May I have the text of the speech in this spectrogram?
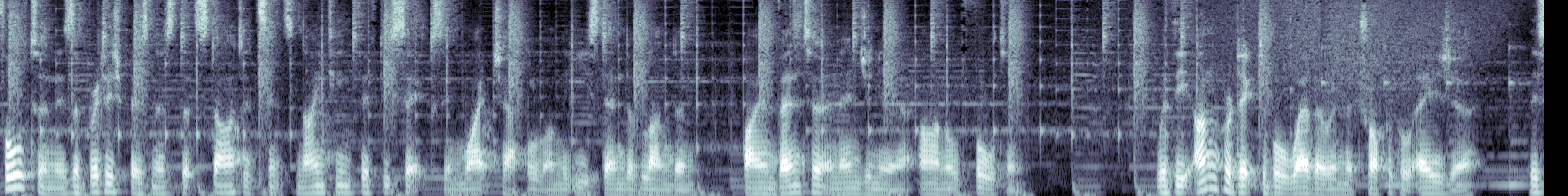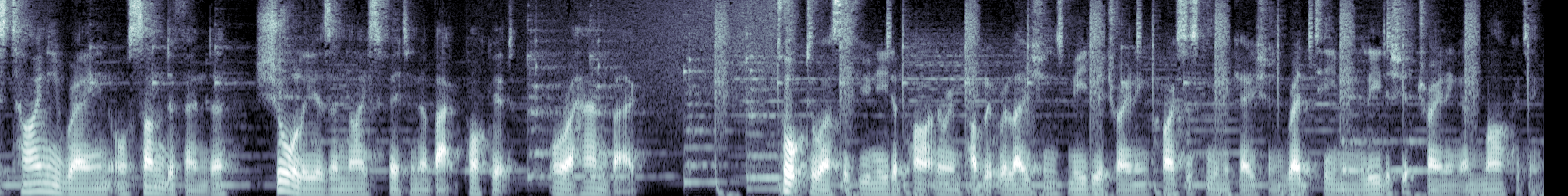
Fulton is a British business that started since 1956 in Whitechapel on the East End of London by inventor and engineer Arnold Fulton. With the unpredictable weather in the tropical Asia, this tiny rain or sun defender surely is a nice fit in a back pocket or a handbag. Talk to us if you need a partner in public relations, media training, crisis communication, red teaming, leadership training, and marketing.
